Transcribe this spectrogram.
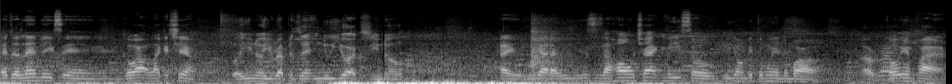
at the Olympics, and go out like a champ. Well, you know you represent New York, so you know. Hey, we gotta. This is a home track meet, so we gonna get the win tomorrow. All right. Go Empire.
